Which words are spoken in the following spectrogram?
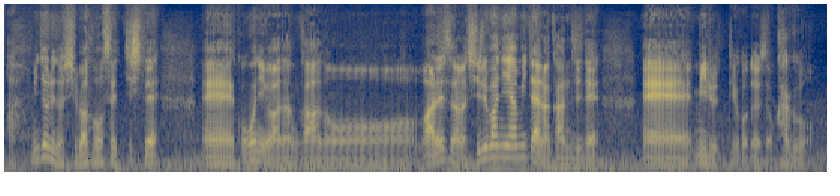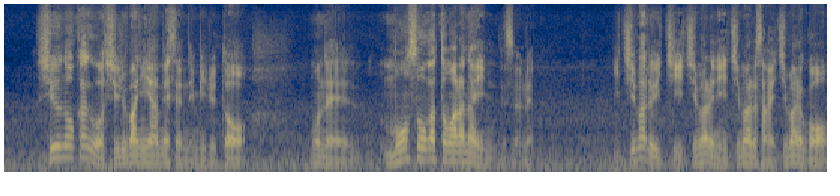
あ緑の芝生を設置して、えー、ここにはなんかあのー、あれですよねシルバニアみたいな感じで、えー、見るっていうことですよ家具を。収納家具をシルバニア目線で見るともうね妄想が止まらないんですよね。101、102、103、105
